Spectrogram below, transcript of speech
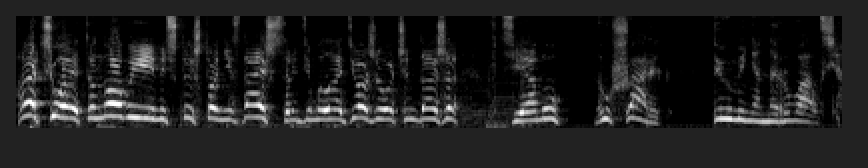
А чё, это новый имидж, ты что, не знаешь? Среди молодежи очень даже в тему. Ну, Шарик, ты у меня нарвался.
